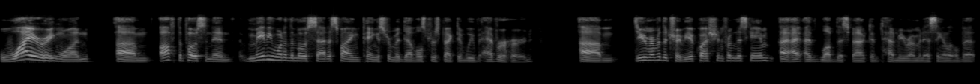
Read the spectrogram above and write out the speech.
wiring one um, off the post and in, maybe one of the most satisfying pings from a Devils perspective we've ever heard. Um, do you remember the trivia question from this game? I, I, I love this fact. It had me reminiscing a little bit.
